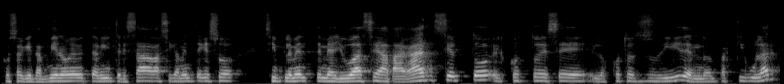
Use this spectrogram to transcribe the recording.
cosa que también obviamente a mí me interesaba básicamente que eso simplemente me ayudase a pagar, ¿cierto?, el costo de ese, los costos de esos dividendos en particular.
